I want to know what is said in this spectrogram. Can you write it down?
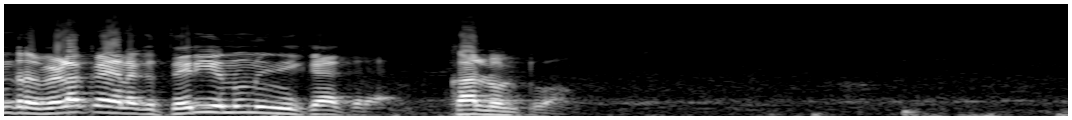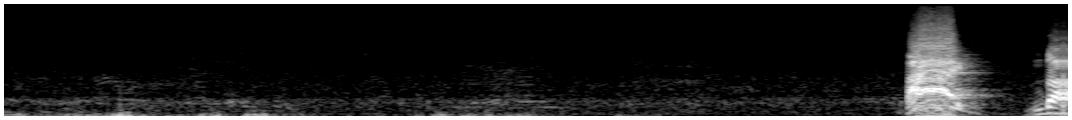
என்ற விளக்கம் எனக்கு தெரியணும்னு நீ கேட்குற கால் வந்துட்டு வா. இந்தா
